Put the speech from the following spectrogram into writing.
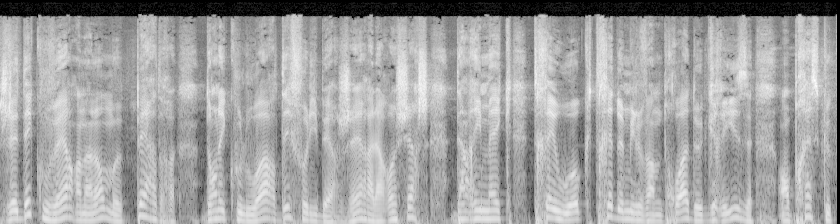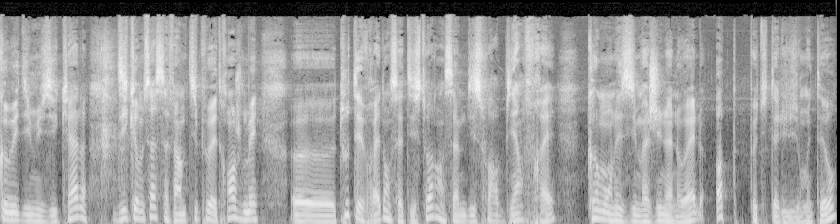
je l'ai découvert en allant me perdre dans les couloirs des Folies Bergères à la recherche d'un remake très woke, très 2023 de Grise en presque comédie musicale. Dit comme ça, ça fait un petit peu étrange, mais euh, tout est vrai dans cette histoire. Un samedi soir bien frais, comme on les imagine à Noël. Hop, petite allusion météo.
